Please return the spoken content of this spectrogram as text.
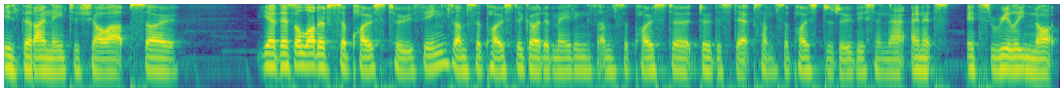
is that I need to show up. So yeah, there's a lot of supposed to things. I'm supposed to go to meetings, I'm supposed to do the steps, I'm supposed to do this and that and it's it's really not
